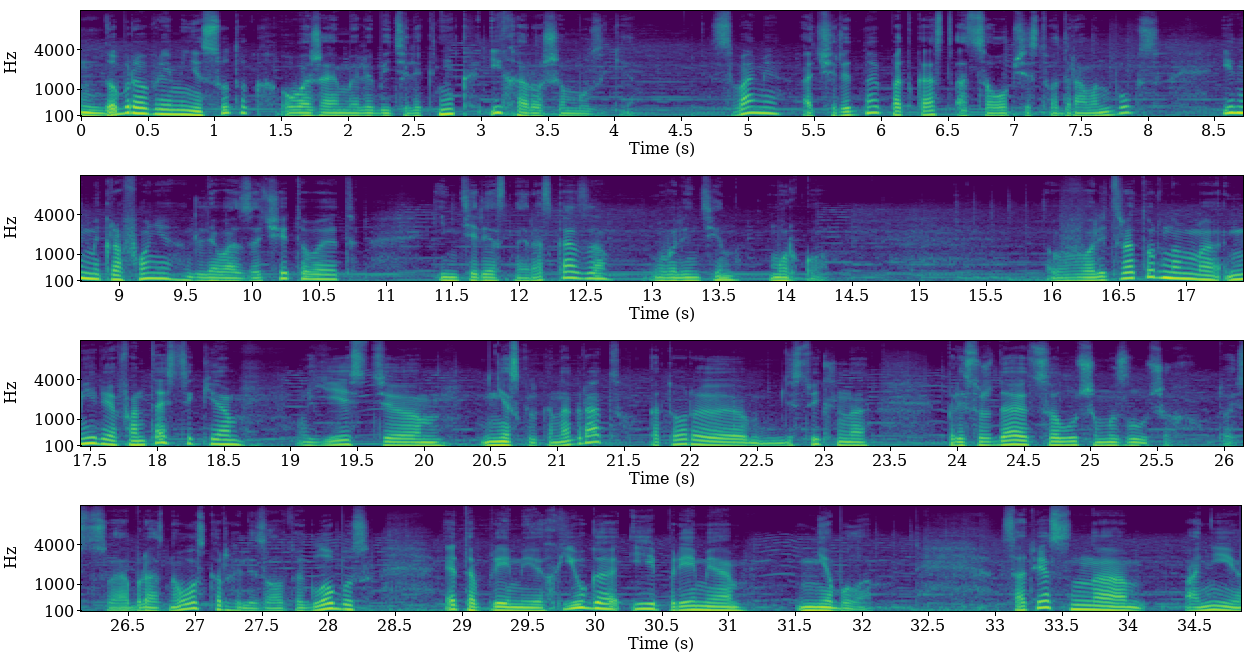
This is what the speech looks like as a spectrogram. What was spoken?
Доброго времени суток, уважаемые любители книг и хорошей музыки. С вами очередной подкаст от сообщества Drum Books, и на микрофоне для вас зачитывает интересные рассказы Валентин Мурко. В литературном мире фантастики есть э, несколько наград, которые действительно присуждаются лучшим из лучших. То есть своеобразный Оскар или Золотой Глобус – это премия Хьюга и премия Небула. Соответственно, они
